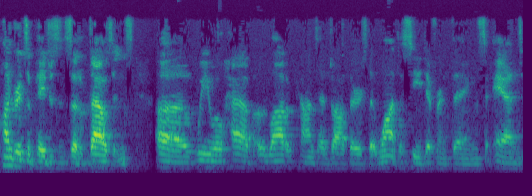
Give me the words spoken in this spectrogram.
hundreds of pages instead of thousands, uh, we will have a lot of content authors that want to see different things and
